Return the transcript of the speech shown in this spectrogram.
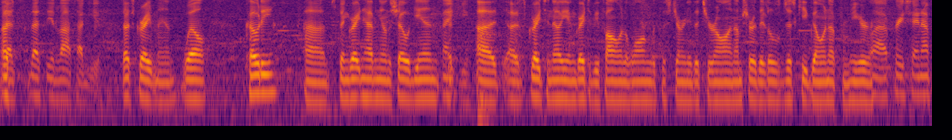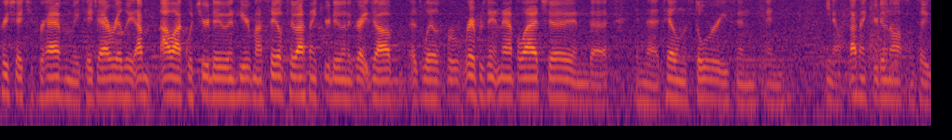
That's- that's that's the advice i'd give That's great, man. Well, Cody, uh, it's been great having you on the show again. Thank you. Uh, uh, it's great to know you and great to be following along with this journey that you're on. I'm sure that it'll just keep going up from here. well i appreciate and i appreciate you for having me tj i really I'm, i like what you're doing here myself too i think you're doing a great job as well for representing appalachia and uh, and uh, telling the stories and and you know i think you're doing awesome too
